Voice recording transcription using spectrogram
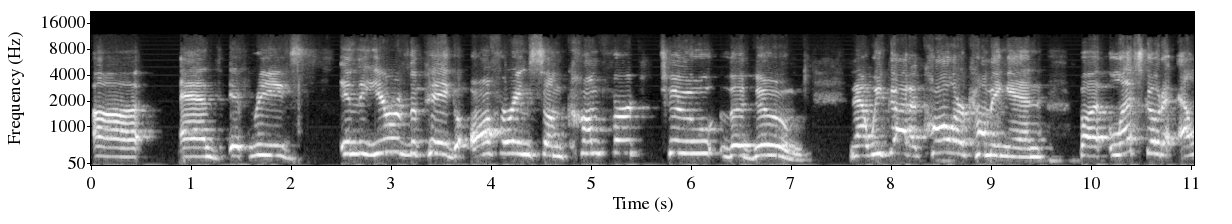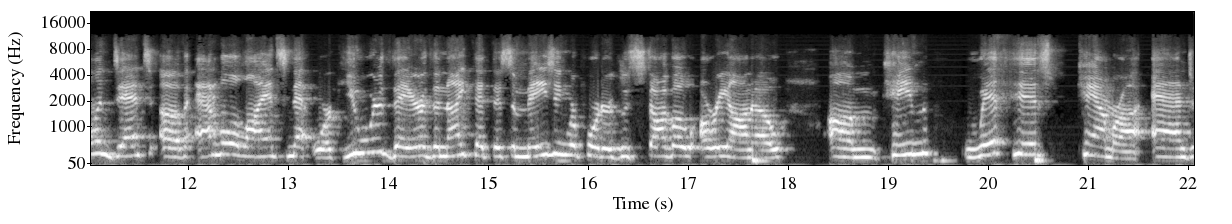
uh, and it reads In the year of the pig, offering some comfort to the doomed. Now, we've got a caller coming in but let's go to Ellen Dent of Animal Alliance Network. You were there the night that this amazing reporter, Gustavo Arellano, um, came with his camera and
